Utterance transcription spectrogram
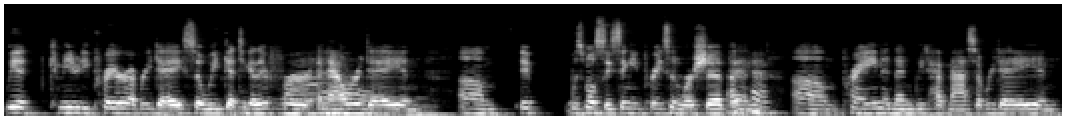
we had community prayer every day. So we'd get together for an hour a day. And um, it was mostly singing praise and worship Okay. and um, praying. And then we'd have mass every day and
